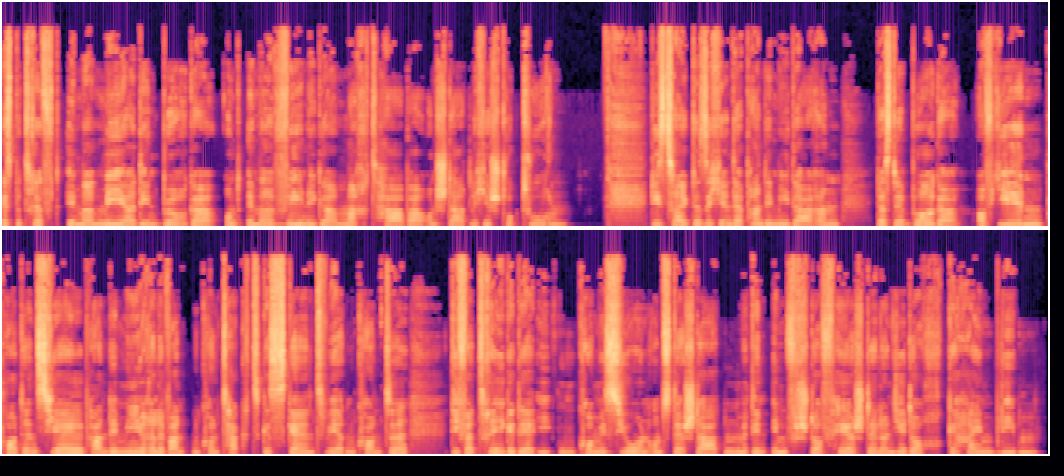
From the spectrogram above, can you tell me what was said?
Es betrifft immer mehr den Bürger und immer weniger Machthaber und staatliche Strukturen. Dies zeigte sich in der Pandemie daran, dass der Bürger auf jeden potenziell pandemierelevanten Kontakt gescannt werden konnte, die Verträge der EU-Kommission und der Staaten mit den Impfstoffherstellern jedoch geheim blieben.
